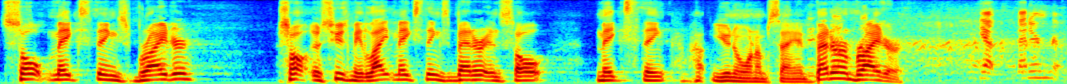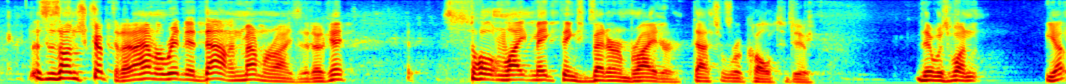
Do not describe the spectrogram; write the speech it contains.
Salt makes things brighter. Salt, excuse me, light makes things better, and salt makes things, you know what I'm saying, better and brighter. Yep. Better and better. This is unscripted. I haven't written it down and memorized it, okay? Salt and light make things better and brighter. That's what we're called to do. There was one, yep,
